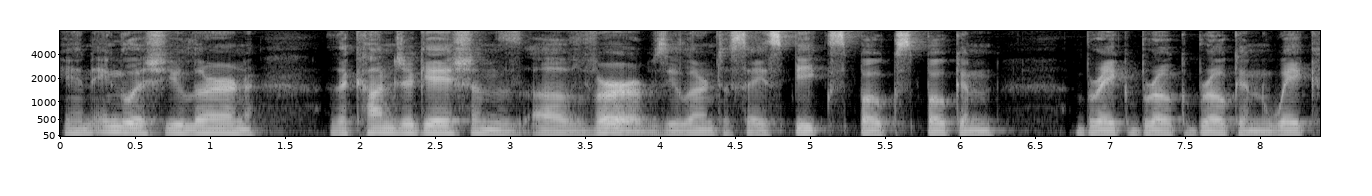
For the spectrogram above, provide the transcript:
in English you learn the conjugations of verbs, you learn to say speak, spoke, spoken, break, broke, broken, wake,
